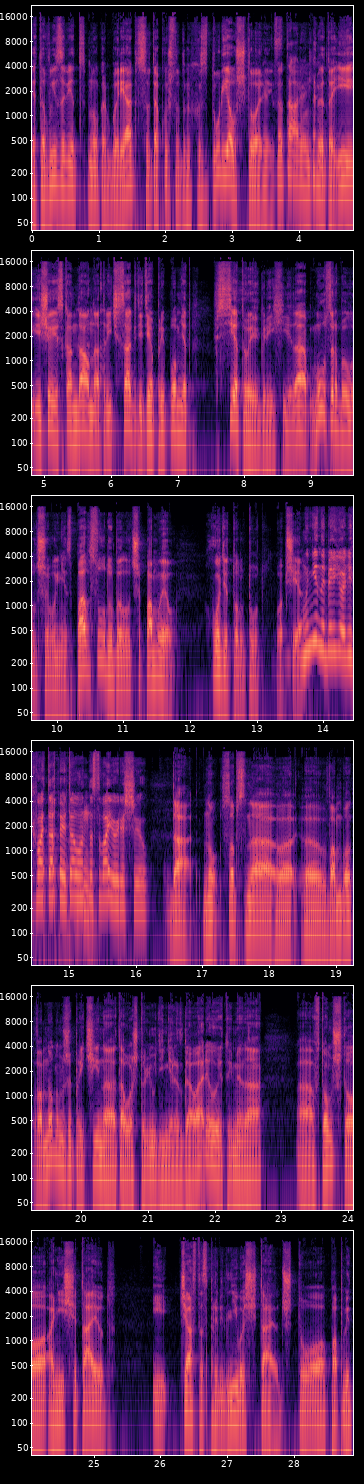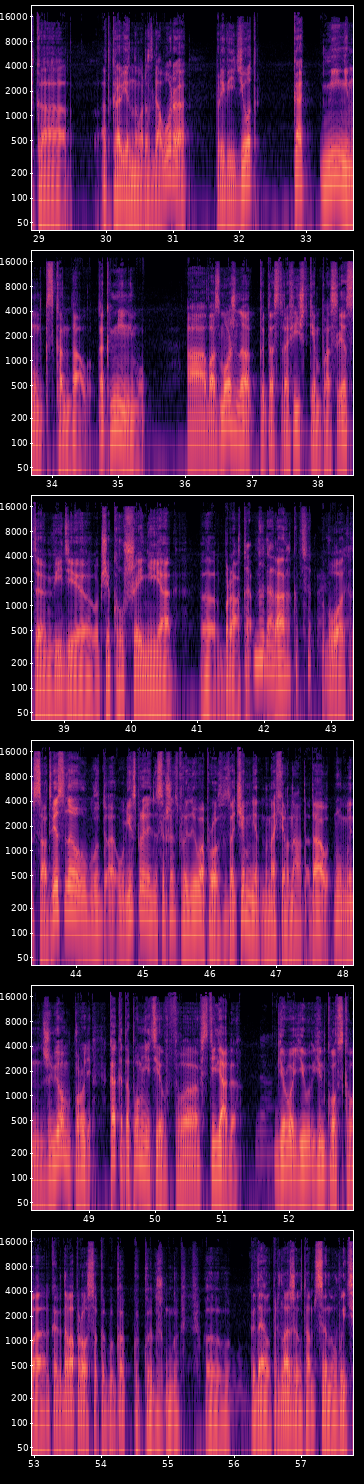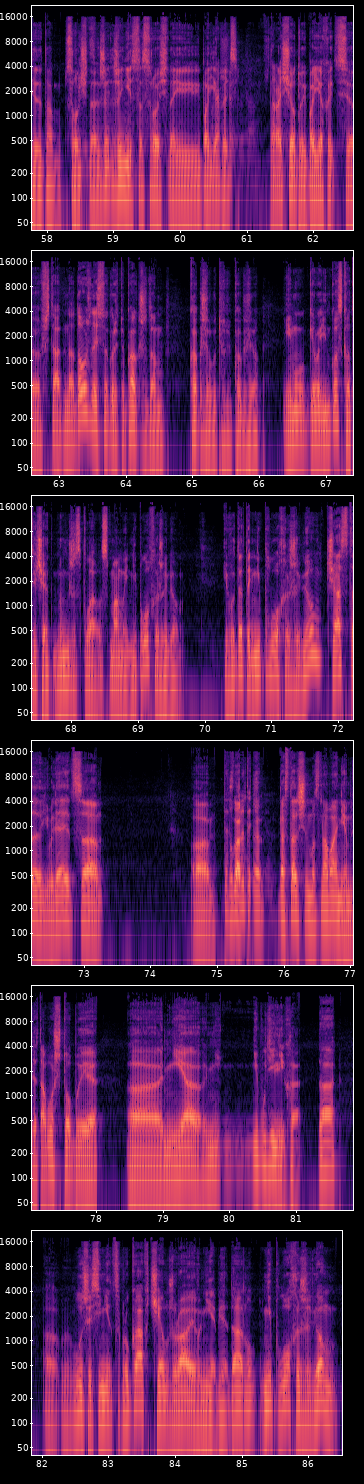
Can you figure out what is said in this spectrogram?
это вызовет, ну, как бы реакцию такую, что ты сдурел, что ли? Как это? И еще и скандал на три часа, где тебе припомнят все твои грехи, да? Мусор бы лучше вынес, повсюду бы лучше помыл. Ходит он тут вообще. Мне на белье не хватает, а он на свое решил. Да, ну, собственно, э, э, во, во многом же причина того, что люди не разговаривают, именно э, в том, что они считают и часто справедливо считают, что попытка откровенного разговора приведет как минимум к скандалу, как минимум, а возможно к катастрофическим последствиям в виде вообще крушения э, брака. Ну да, да? Брак, все Вот, соответственно, вот, а, у них справед... совершенно справедливый вопрос. Зачем мне нахер надо, да? Вот, ну, мы живем вроде... Как это помните в, в «Стилягах»? Да. Герой Янковского, когда вопрос, как, как, как, как, э, когда он предложил там сыну выйти там срочно, жениться, жениться срочно и поехать по расчету, да. по расчету и поехать э, в штат на должность, он говорит, ну как же там, как же вот, как живет? ему герой Янковского отвечает, ну мы же с, с мамой неплохо живем. И вот это неплохо живем часто является э, ну как, э, достаточным основанием для того, чтобы э, не, не, не буди лихо, да, лучше синица в руках, чем журавль в небе, да, ну, неплохо живем,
